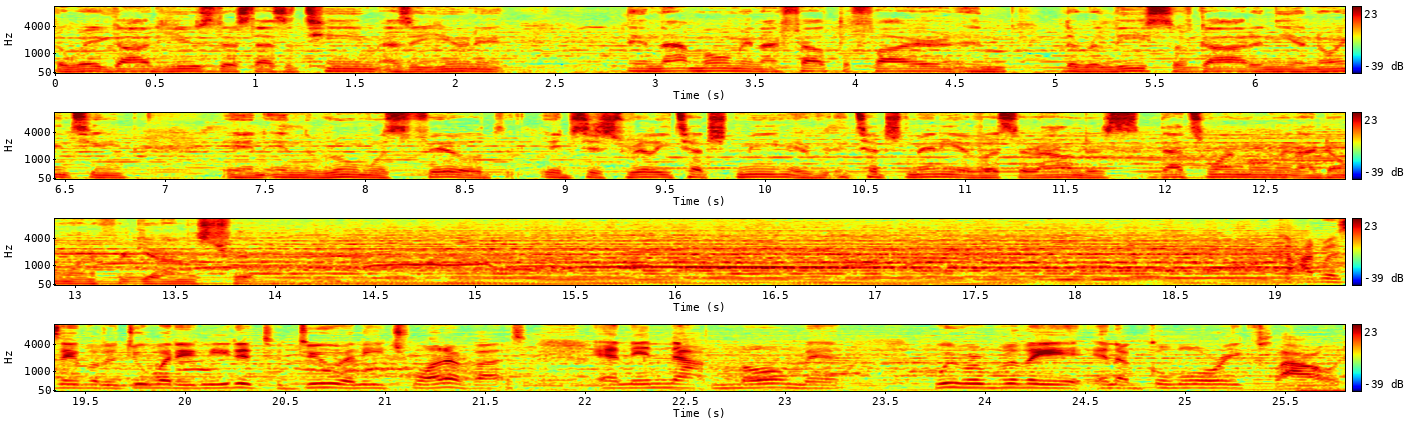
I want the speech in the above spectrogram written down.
The way God used us as a team, as a unit. In that moment, I felt the fire and the release of God and the anointing and in the room was filled. It just really touched me. It, touched many of us around us. That's one moment I don't want to forget on this trip. Was able to do what He needed to do in each one of us. And in that moment, we were really in a glory cloud,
